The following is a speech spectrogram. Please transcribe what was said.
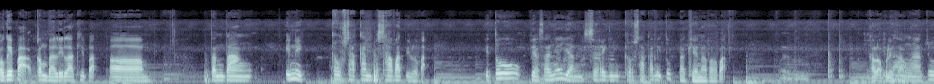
Oke Pak, kembali lagi Pak. Em, tentang ini kerusakan pesawat itu Pak. Itu biasanya yang sering kerusakan itu bagian apa Pak? Kalau kita boleh tahu. mengacu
